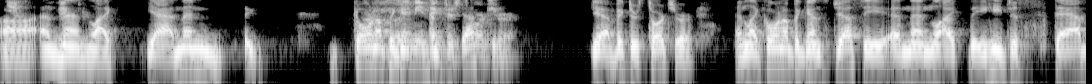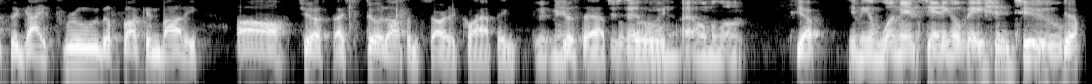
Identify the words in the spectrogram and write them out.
Yeah, uh, and Victor. then like, yeah, and then uh, going What up what against you mean Victor's Jesse. torturer? Yeah, Victor's torture. And like going up against Jesse, and then like the, he just stabs the guy through the fucking body. Oh, just I stood up and started clapping. Good man. Just absolutely. Just at home, at home alone, Yep. giving a one man standing ovation to Yep.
